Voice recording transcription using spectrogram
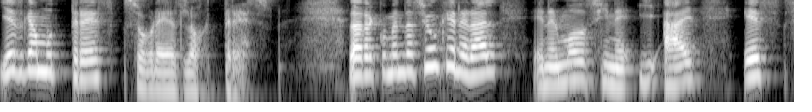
y es Gamut 3 sobre S-Log 3. La recomendación general en el modo Cine EI es,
